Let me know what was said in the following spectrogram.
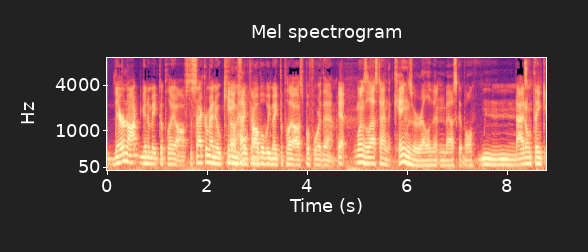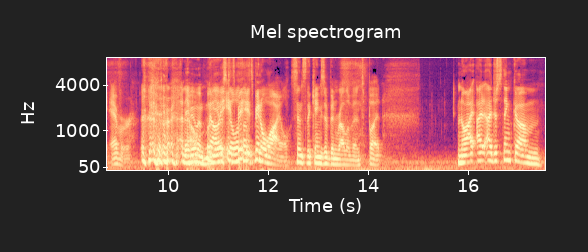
they're not going to make the playoffs. The Sacramento Kings heck will probably make the playoffs before them. Yeah. When was the last time the Kings were relevant in basketball? Mm, I don't think ever. Maybe no, when Boogie no, was it's still with been, it's been a while since the Kings have been relevant, but no, I I, I just think um,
